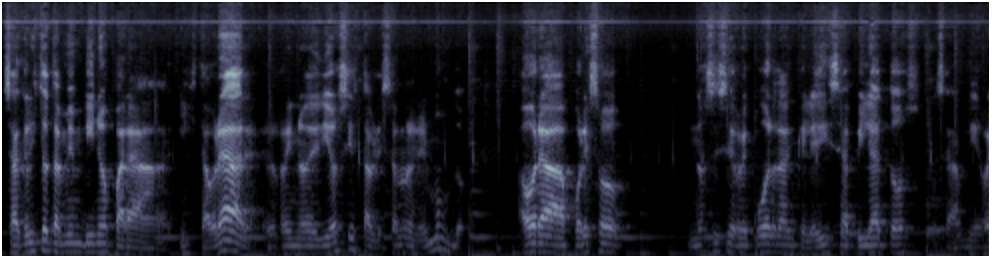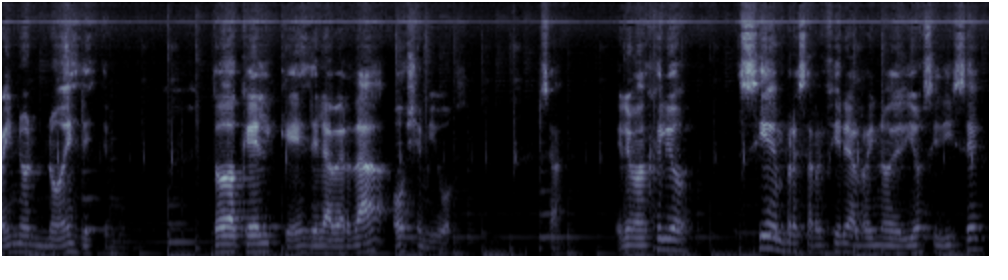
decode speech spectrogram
O sea, Cristo también vino para instaurar el reino de Dios y establecerlo en el mundo. Ahora, por eso, no sé si recuerdan que le dice a Pilatos, o sea, mi reino no es de este mundo. Todo aquel que es de la verdad oye mi voz. O sea, el Evangelio siempre se refiere al reino de Dios y dice,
